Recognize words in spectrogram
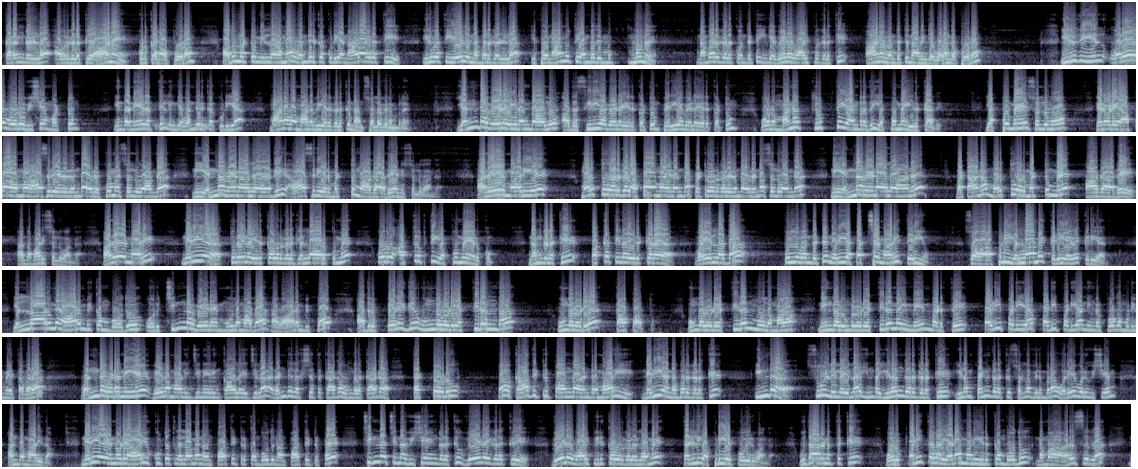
கரங்கள்ல அவர்களுக்கு ஆணை கொடுக்க நான் போறோம். அது மட்டும் இல்லாம வந்திருக்கக்கூடிய நாலாயிரத்தி இருபத்தி ஏழு நபர்கள்ல இப்போ நானூத்தி ஐம்பது மூணு நபர்களுக்கு வந்துட்டு இங்க வேலை வாய்ப்புகளுக்கு ஆணை வந்துட்டு நாம் இங்க வழங்க போறோம். இறுதியில் ஒரே ஒரு விஷயம் மட்டும் இந்த நேரத்தில் இங்க வந்திருக்கக்கூடிய மாணவ மாணவியர்களுக்கு நான் சொல்ல விரும்புறேன். எந்த வேலை இருந்தாலும் அது சிறிய வேலை இருக்கட்டும் பெரிய வேலை இருக்கட்டும் ஒரு மன திருப்தி என்றது எப்பவுமே இருக்காது. எப்பவுமே சொல்லுவோம் என்னுடைய அப்பா அம்மா ஆசிரியர் இருந்தா அவர் எப்பவுமே சொல்லுவாங்க நீ என்ன வேணாலும் ஆகி ஆசிரியர் மட்டும் ஆகாதேன்னு சொல்லுவாங்க. அதே மாதிரியே மருத்துவர்கள் அப்பா அம்மா இருந்தா பெற்றோர்கள் இருந்தா அவர் என்ன சொல்லுவாங்க நீ என்ன வேணாலும் ஆனு பட் ஆனா மருத்துவர் மட்டுமே ஆகாதே அந்த மாதிரி சொல்லுவாங்க. அதே மாதிரி நிறைய துறையில இருக்கவர்களுக்கு எல்லாருக்குமே ஒரு அதிருப்தி எப்பவுமே இருக்கும். நம்மளுக்கு பக்கத்துல இருக்கிற வயல்ல தான் புல் வந்துட்டு நிறைய பச்சை மாதிரி தெரியும். சோ அப்படி எல்லாமே கிடையவே கிடையாது. எல்லாருமே ஆரம்பிக்கும் போது ஒரு சின்ன வேலை மூலமா தான் நாம் ஆரம்பிப்போம். அதற்கு பிறகு உங்களுடைய திறன் தான் உங்களுடைய காப்பாற்றும். உங்களுடைய திறன் மூலமா நீங்கள் உங்களுடைய திறனை மேம்படுத்தி படிப்படியா படிப்படியா நீங்கள் போக முடியுமே தவிர வந்த உடனேயே வேலம்மாள் இன்ஜினியரிங் காலேஜில் ரெண்டு லட்சத்துக்காக உங்களுக்காக தட்டோடு ஆ, என்ற மாதிரி நிறைய நபர்களுக்கு இந்த சூழ்நிலையில இந்த இளைஞர்களுக்கு இளம் பெண்களுக்கு சொல்ல விரும்புகிற ஒரே ஒரு விஷயம் அந்த மாதிரி தான் நிறைய என்னுடைய ஆய்வு கூட்டத்தில் எல்லாமே நான் பார்த்துட்டு இருக்கும் போது நான் பார்த்துட்டு இருப்பேன் சின்ன சின்ன விஷயங்களுக்கு வேலைகளுக்கு வேலை வாய்ப்பு இருக்கவர்கள் எல்லாமே தள்ளி அப்படியே போயிருவாங்க. உதாரணத்துக்கு ஒரு பணித்தள இடம் மணி இருக்கும் போது நம்ம அரசுல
